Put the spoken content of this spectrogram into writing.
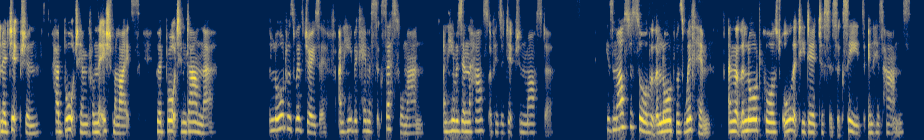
an Egyptian, had bought him from the Ishmaelites who had brought him down there. The Lord was with Joseph, and he became a successful man, and he was in the house of his Egyptian master. His master saw that the Lord was with him, and that the Lord caused all that he did to succeed in his hands.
